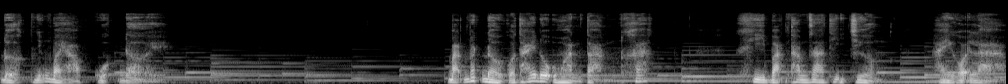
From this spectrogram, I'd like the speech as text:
được những bài học cuộc đời. Bạn bắt đầu có thái độ hoàn toàn khác khi bạn tham gia thị trường hay gọi là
